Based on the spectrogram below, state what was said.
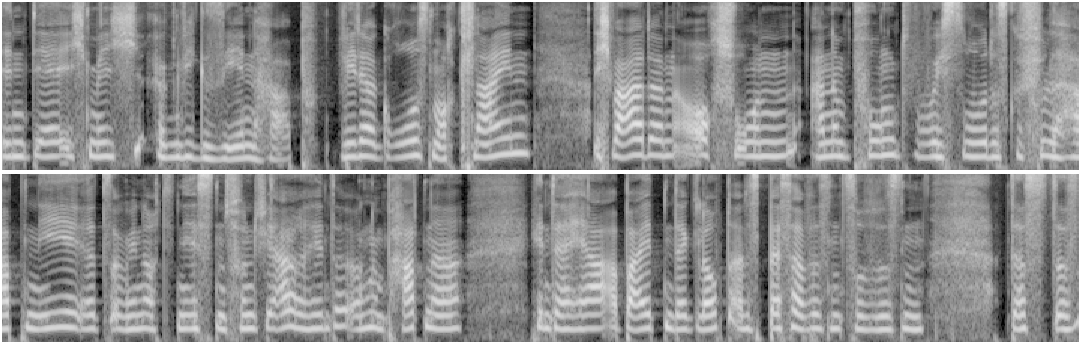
in der ich mich irgendwie gesehen habe. Weder groß noch klein. Ich war dann auch schon an einem Punkt, wo ich so das Gefühl habe, nee, jetzt irgendwie noch die nächsten fünf Jahre hinter irgendeinem Partner hinterherarbeiten, der glaubt, alles besser wissen zu wissen. Das, das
